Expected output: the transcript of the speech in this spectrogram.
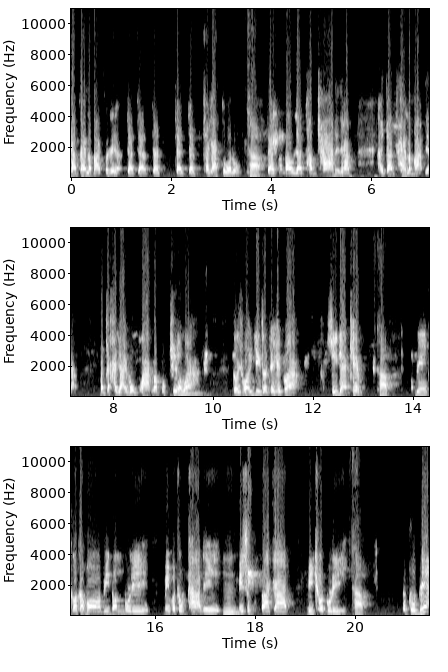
การแพร่ระบาดก็จะจะจะจะจะจะชะงักตัวลงแต่ถ้าเราจะทำช้าเนี่ยนะครับไอการแพร่ระบาดเนี่ย มันจะขยายวงกว้างแล้วผมเชื่อว่า โดยเฉพาะยิ่งเราจะเห็นว่า สีแดงเข้มครับมีกทมมีนนบุรี มีปทุมธานี มีสมุทรปราการ มีชนบุรีครับกลุ่มเนี้ย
